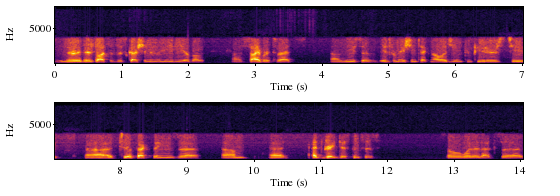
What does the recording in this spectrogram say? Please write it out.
there, there's lots of discussion in the media about uh, cyber threats, um, the use of information technology and computers to uh, to affect things uh, um, at great distances. So whether that's uh,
